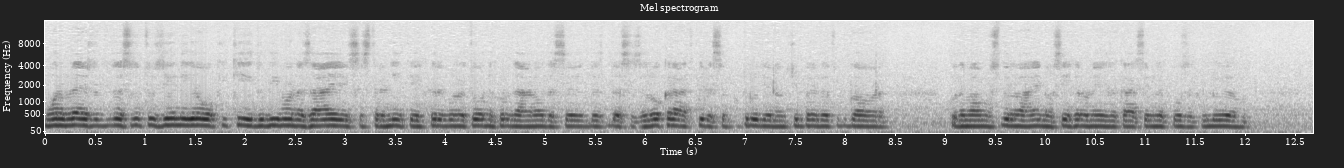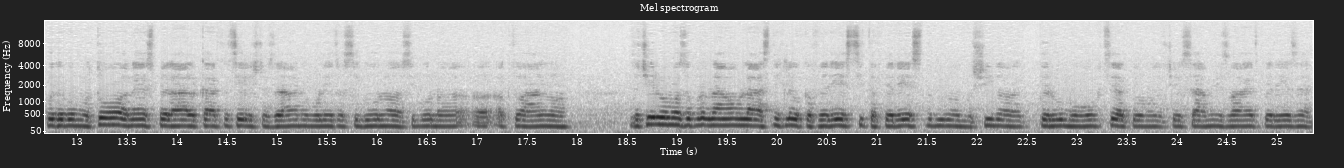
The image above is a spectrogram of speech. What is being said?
Moram reči, da, so to zivni roki, ki jih dobimo nazaj s strani teh regulatornih organov, da, se, da, da so zelo kratki, da se potrudijo nam čim prej dati odgovor. Tako da imamo sodelovanje na vseh ravneh, za kar se jim lepo zahvaljujem. Tako da bomo to ne speljali, karte celične zdravljenje bo leto sigurno, sigurno uh, aktualno. Začeli bomo z programom vlastnih leukoferez, citaferez, dobimo mašino Terumo opcija, ki bomo začeli sami izvajati fereze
